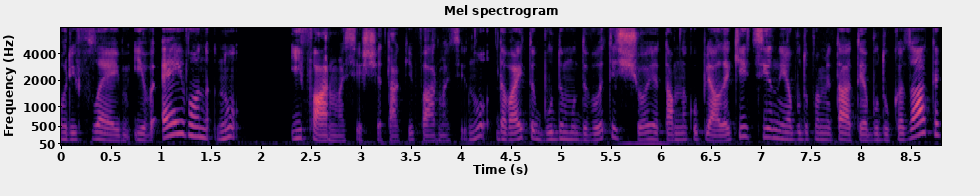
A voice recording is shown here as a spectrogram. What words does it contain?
Oriflame і в Avon, ну і фармасі ще так, і фармасі. Ну, давайте будемо дивитися, що я там накупляла. Які ціни я буду пам'ятати, я буду казати,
